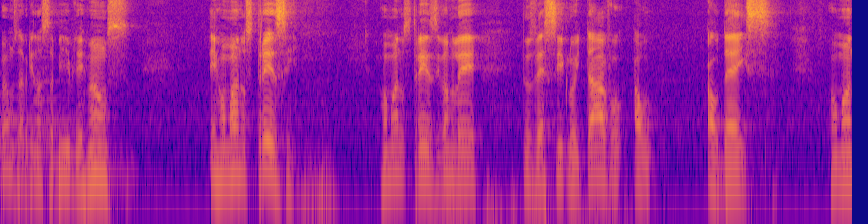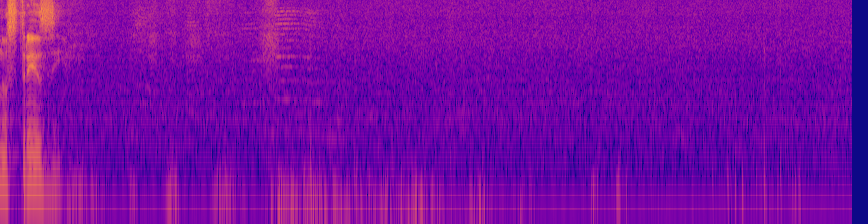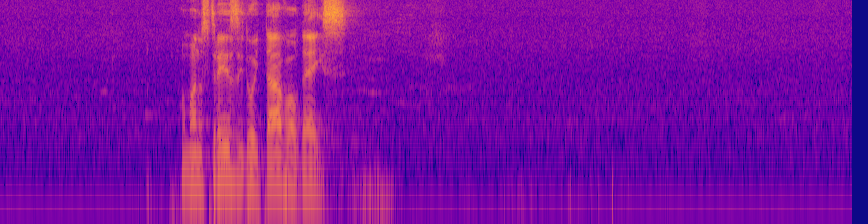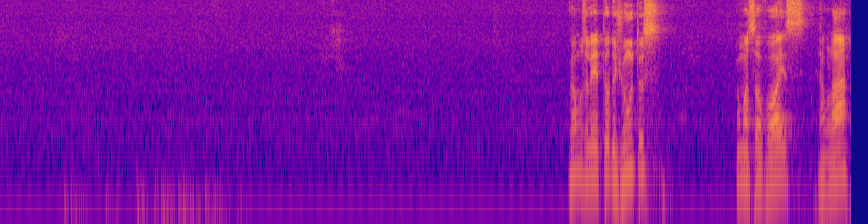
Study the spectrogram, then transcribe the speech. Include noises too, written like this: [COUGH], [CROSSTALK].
Vamos abrir nossa Bíblia, irmãos, em Romanos 13. Romanos 13, vamos ler dos versículos 8 ao, ao 10. Romanos 13. Romanos 13, do oitavo ao 10. Vamos ler todos juntos, uma só voz. Vamos lá.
